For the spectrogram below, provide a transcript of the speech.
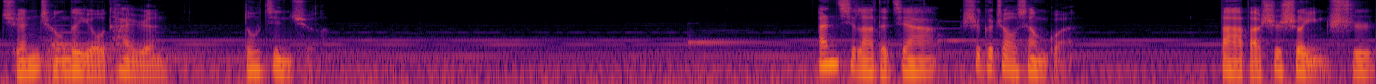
全城的犹太人都进去了。安琪拉的家是个照相馆，爸爸是摄影师。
